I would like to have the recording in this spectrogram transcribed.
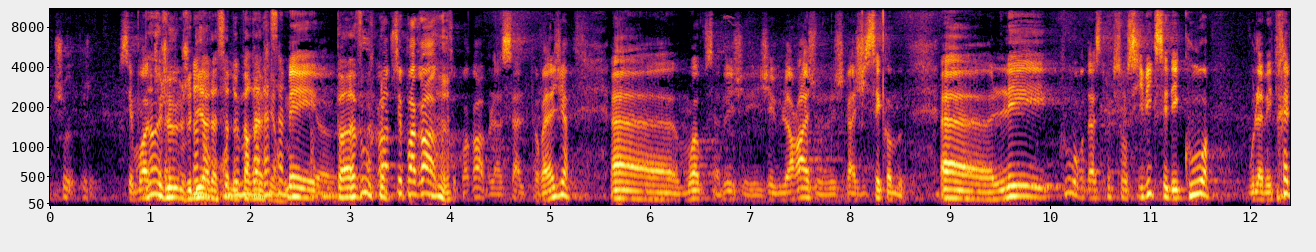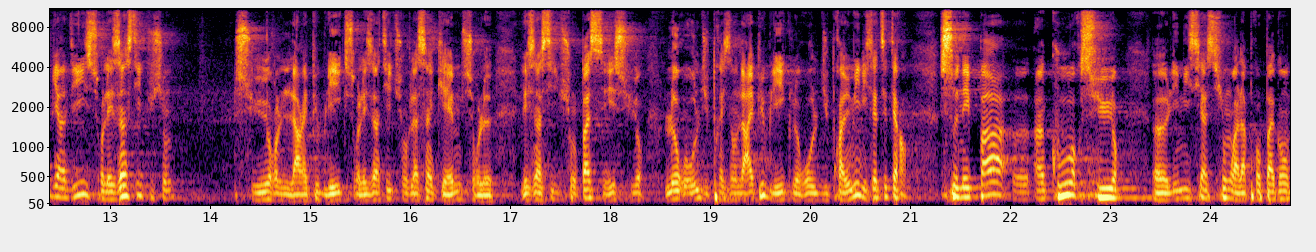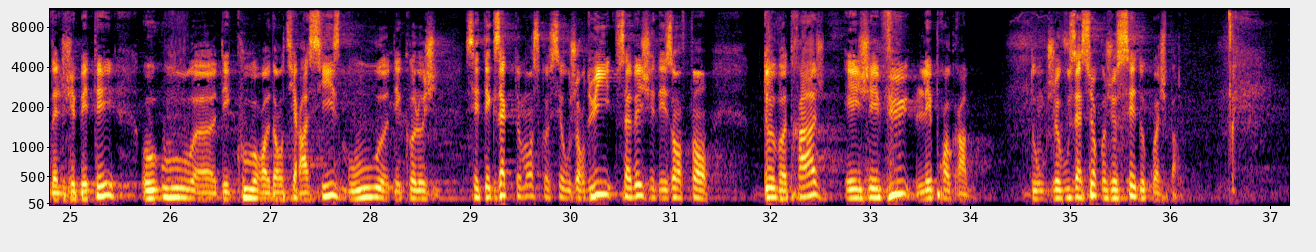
C'est moi qui je, je dis à la salle de pas réagir. Mais euh, pas à vous. C'est pas grave, c'est pas grave. La salle peut réagir. moi, vous savez, j'ai eu leur âge, je réagissais comme eux. les cours d'instruction civique, c'est des cours, vous l'avez très bien dit, sur les institutions, sur la République, sur les institutions de la cinquième, sur les institutions passées, sur le rôle du président de la République, le rôle du Premier ministre, etc. Ce n'est pas euh, un cours sur euh, l'initiation à la propagande LGBT ou, euh, des cours d'antiracisme ou d'écologie. C'est exactement ce que c'est aujourd'hui. Vous savez, j'ai des enfants de votre âge et j'ai vu les programmes. Donc je vous assure que je sais de quoi je parle.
